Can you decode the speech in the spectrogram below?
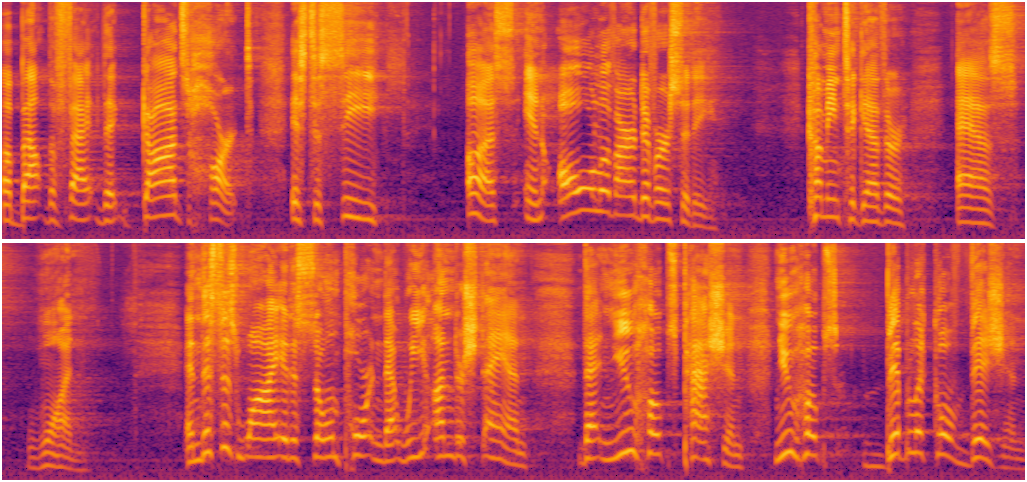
about the fact that God's heart is to see us in all of our diversity coming together as one. And this is why it is so important that we understand that New Hope's passion, New Hope's biblical vision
